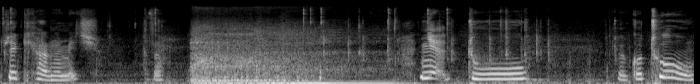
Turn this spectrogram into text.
Przekichany mieć. Chcę. Nie, tu. Tylko tu.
